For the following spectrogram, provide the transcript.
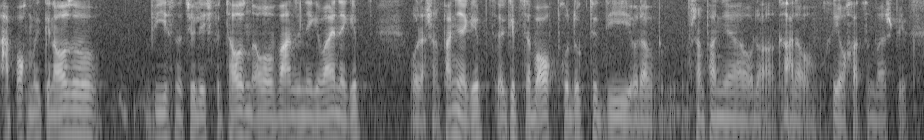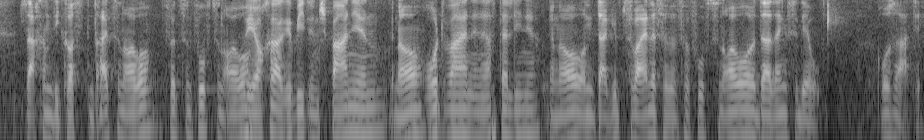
habe auch mit genauso, wie es natürlich für 1000 Euro wahnsinnige Weine gibt oder Champagner gibt, gibt es aber auch Produkte, die, oder Champagner oder gerade auch Rioja zum Beispiel, Sachen, die kosten 13 Euro, 14, 15 Euro. Rioja-Gebiet in Spanien, Genau. Rotwein in erster Linie. Genau, und da gibt es Weine für, für 15 Euro, da denkst du dir, oh, großartig.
